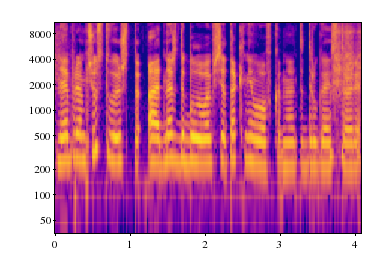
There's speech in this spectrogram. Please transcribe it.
Но я прям чувствую, что... А однажды было вообще так неловко, но это другая история.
